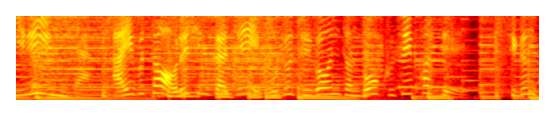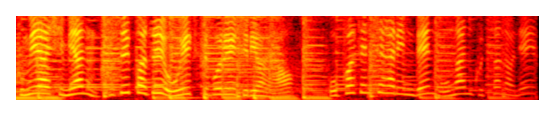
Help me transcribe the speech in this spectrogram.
1위입니다. 아이부터 어르신까지 모두 즐거운 전보 구슬 퍼즐. 지금 구매하시면 구슬 퍼즐 OX고를 드려요. 5% 할인된 59,000원에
